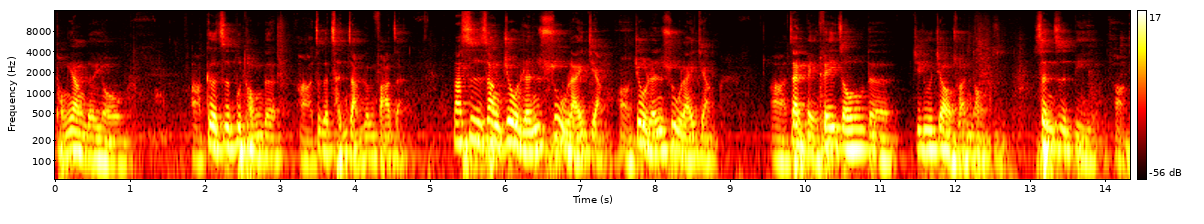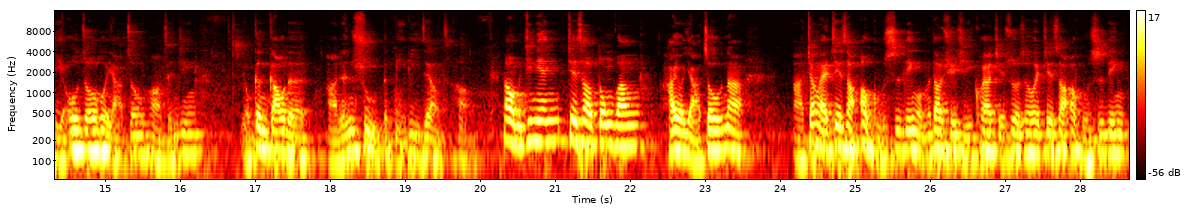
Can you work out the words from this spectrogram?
同样的有啊各自不同的啊这个成长跟发展。那事实上就人数来讲啊，就人数来讲啊，在北非洲的基督教传统，甚至比啊比欧洲或亚洲啊曾经有更高的啊人数的比例这样子哈。那我们今天介绍东方。还有亚洲，那啊，将来介绍奥古斯丁，我们到学习快要结束的时候会介绍奥古斯丁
